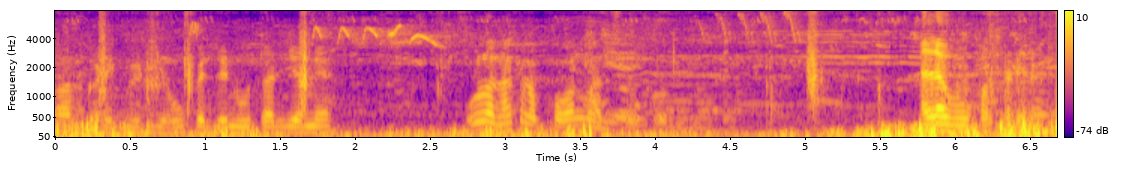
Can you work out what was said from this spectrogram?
આમ ઘડીક વિડિયો ઉતારીએ ને. ઓલો નકરો ફોનમાં જ છે ઉપર ચડી રહ્યો.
